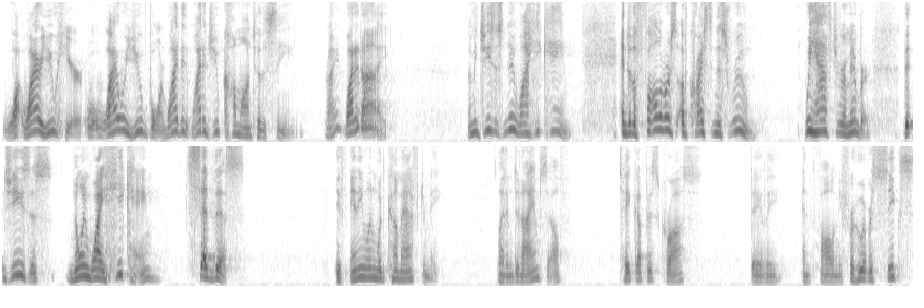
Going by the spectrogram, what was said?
why, why are you here? Why were you born? Why did, why did you come onto the scene, right? Why did I? I mean, Jesus knew why he came. And to the followers of Christ in this room, we have to remember that Jesus, knowing why he came, said this If anyone would come after me, let him deny himself, take up his cross daily, and follow me. For whoever seeks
